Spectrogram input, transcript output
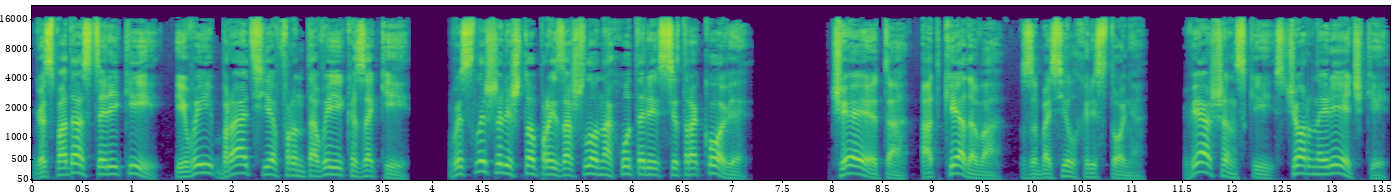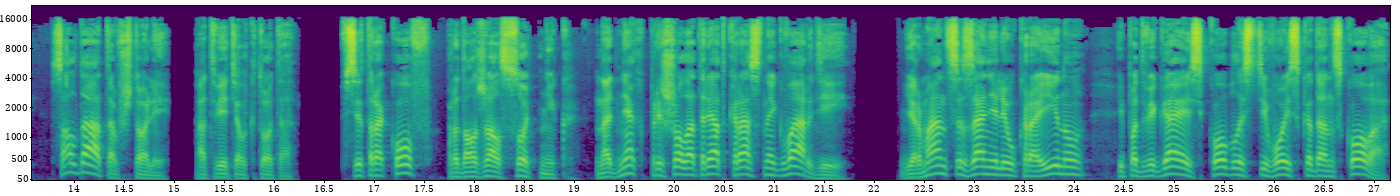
«Господа старики, и вы, братья фронтовые казаки, вы слышали, что произошло на хуторе Сетракове?» «Чей это? От Кедова?» – забасил Христоня. «Вяшинский, с Черной речки. Солдатов, что ли?» – ответил кто-то. «В Сетраков, – продолжал сотник, – на днях пришел отряд Красной гвардии. Германцы заняли Украину и, подвигаясь к области войска Донского,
